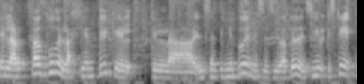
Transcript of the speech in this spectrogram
el hartazgo de la gente que, el, que la, el sentimiento de necesidad de decir, es que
